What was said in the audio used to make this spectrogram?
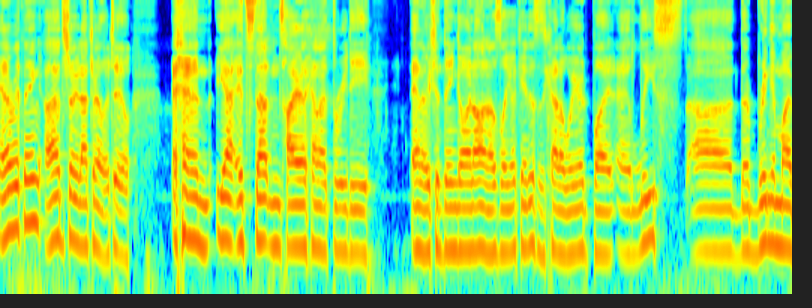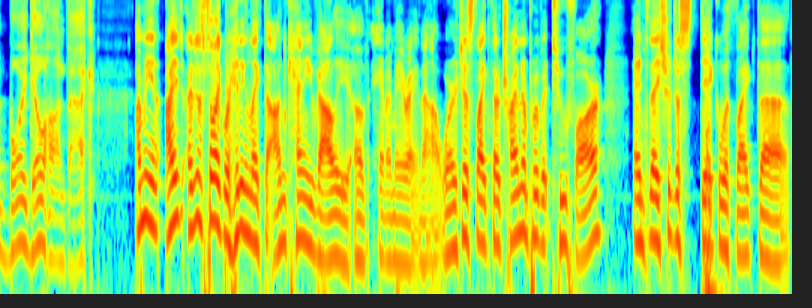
and everything. I'll show you that trailer too and yeah, it's that entire kind of 3D animation thing going on. I was like, okay, this is kind of weird, but at least uh, they're bringing my boy Gohan back. I mean, I, I just feel like we're hitting like the uncanny valley of anime right now, where just like they're trying to improve it too far, and they should just stick with like the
